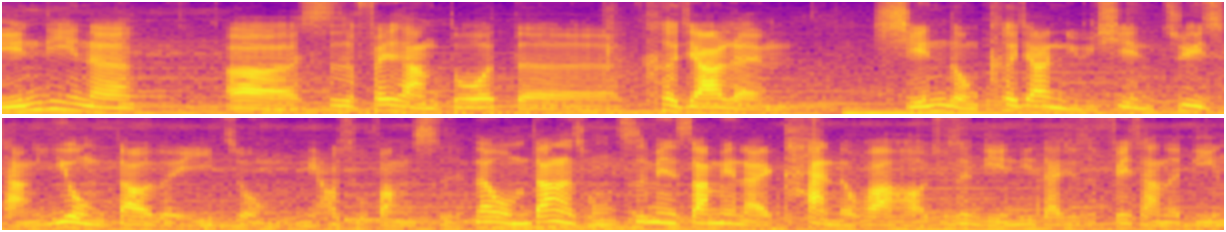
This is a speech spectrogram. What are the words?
林地呢，呃，是非常多的客家人形容客家女性最常用到的一种描述方式。那我们当然从字面上面来看的话，哈，就是林地它就是非常的灵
